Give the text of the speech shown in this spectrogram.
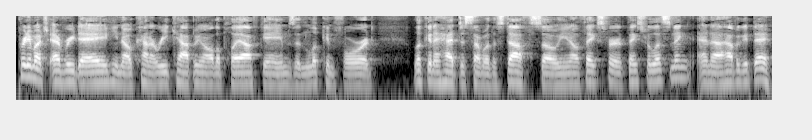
pretty much every day. You know, kind of recapping all the playoff games and looking forward, looking ahead to some of the stuff. So, you know, thanks for thanks for listening, and uh, have a good day.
